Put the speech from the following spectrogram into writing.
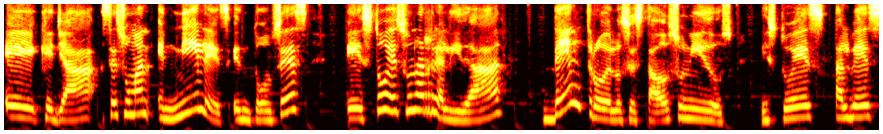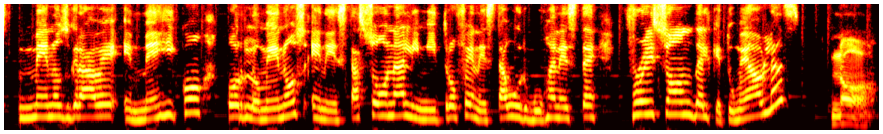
eh, que ya se suman en miles. Entonces, esto es una realidad dentro de los Estados Unidos. Esto es tal vez menos grave en México, por lo menos en esta zona limítrofe, en esta burbuja, en este free zone del que tú me hablas. No,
